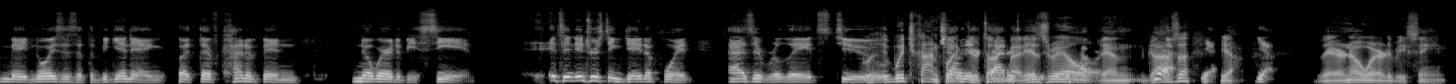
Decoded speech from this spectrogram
made noises at the beginning, but they've kind of been nowhere to be seen. It's an interesting data point as it relates to eh, which conflict China's you're talking about Israel and Gaza. Yeah, yeah, yeah, yeah. They're nowhere to be seen.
